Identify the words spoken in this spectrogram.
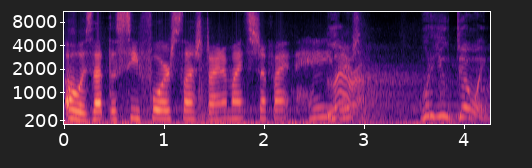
Oh, is that the C4 slash dynamite stuff I- Hey, there's- what are you doing?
